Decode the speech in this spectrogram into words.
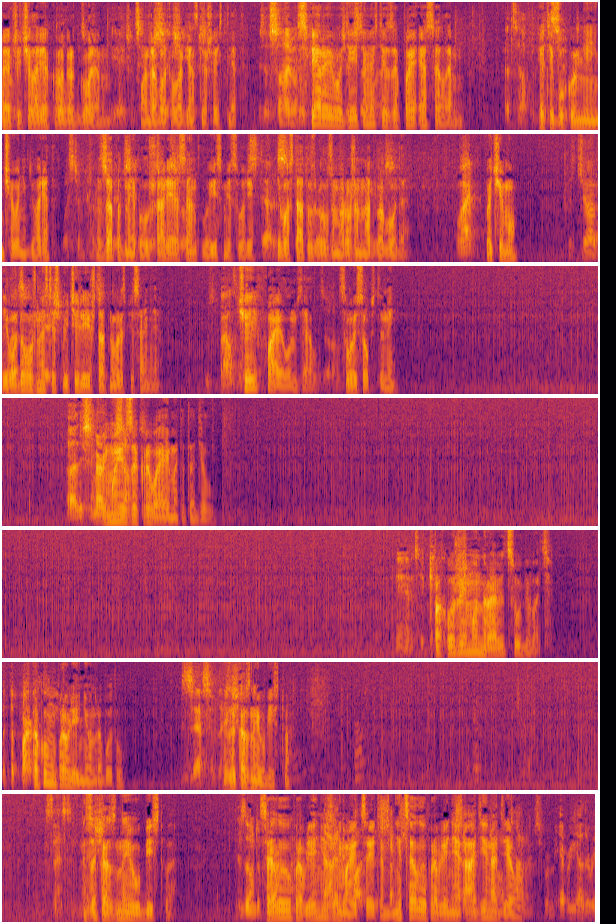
Вошедший человек Роберт Голем. Он работал в агентстве 6 лет. Сфера его деятельности ЗПСЛМ. Эти буквы мне ничего не говорят. Западное полушарие, Сент-Луис, Миссури. Его статус был заморожен на два года. Почему? Его должность исключили из штатного расписания. Чей файл он взял? Свой собственный. Мы закрываем этот отдел. Похоже, ему нравится убивать. В каком управлении он работал? Заказные убийства. Заказные убийства. Целое управление занимается этим. Не целое управление, а один отдел.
